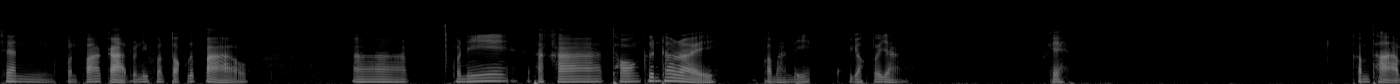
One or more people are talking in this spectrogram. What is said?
เช่น ฝนฟ้าอากาศวันนี้ฝนตกหรือเปล่า วันนี้ราคาทองขึ้นเท่าไหร่ประมาณนี้ครูยกตัวอย่างโอเคคำถาม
